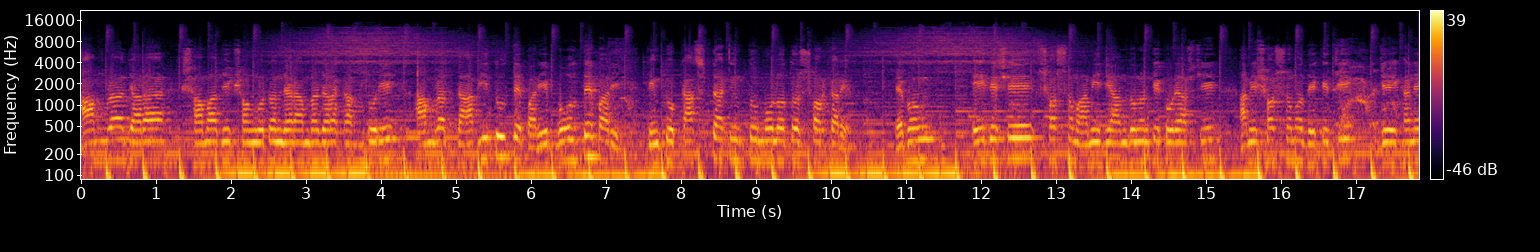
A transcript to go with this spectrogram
আমরা যারা সামাজিক সংগঠন, যারা আমরা যারা কাজ করি, আমরা দাবি তুলতে পারি, বলতে পারি। কিন্তু কাজটা কিন্তু মূলত সরকারের। এবং এই দেশে সবসময় আমি যে আন্দোলনটি করে আসছি, আমি সবসময় দেখেছি যে এখানে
